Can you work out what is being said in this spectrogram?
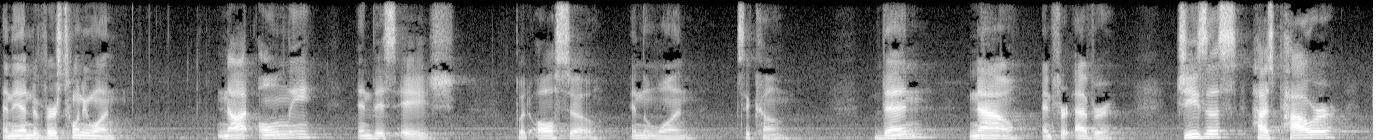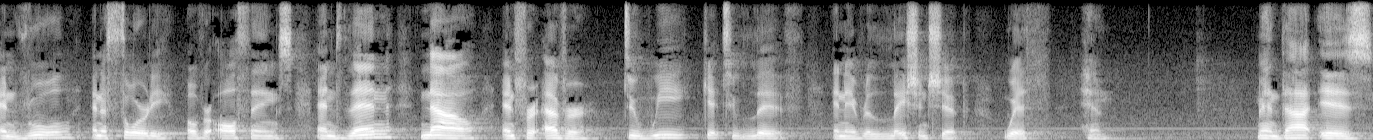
And the end of verse 21 not only in this age, but also in the one to come. Then, now, and forever, Jesus has power and rule and authority over all things. And then, now, and forever, do we get to live in a relationship with Him. Man, that is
